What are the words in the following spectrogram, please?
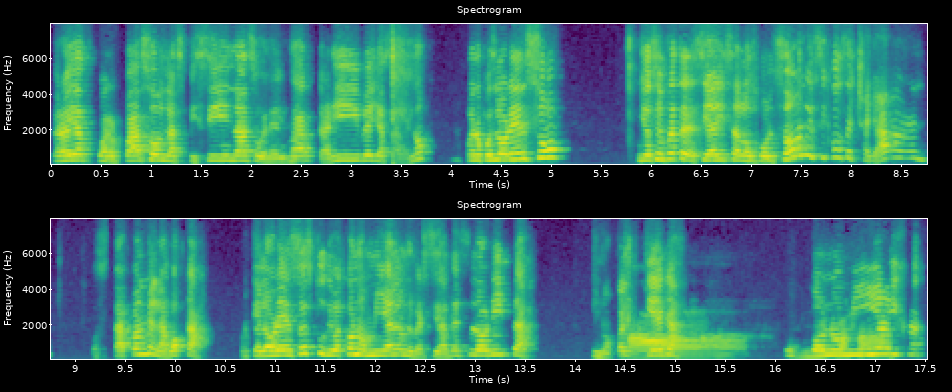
pero ella cuerpazo en las piscinas o en el mar Caribe, ya saben, ¿no? Bueno, pues Lorenzo, yo siempre te decía, Isa, los bolsones, hijos de Chayán, pues tápanme la boca, porque Lorenzo estudió economía en la Universidad de Florida, y no cualquiera. Ah, economía, ajá. hija.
